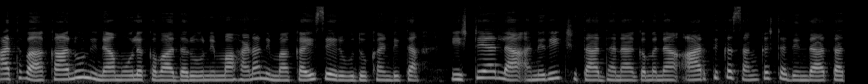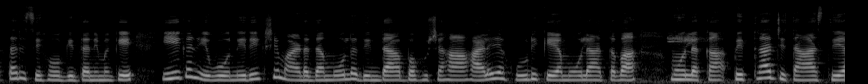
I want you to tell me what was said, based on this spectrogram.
ಅಥವಾ ಕಾನೂನಿನ ಮೂಲಕವಾದರೂ ನಿಮ್ಮ ಹಣ ನಿಮ್ಮ ಕೈ ಸೇರುವುದು ಖಂಡಿತ. ಇಷ್ಟೇ ಅಲ್ಲ, ಅನಿರೀಕ್ಷಿತ ಧನಾಗಮನ ಆರ್ಥಿಕ ಸಂಕಷ್ಟದಿಂದ ತತ್ತರಿಸಿ ಹೋಗಿದ್ದ ನಿಮಗೆ ಈಗ ನೀವು ನಿರೀಕ್ಷೆ ಮಾಡದ ಮೂಲದಿಂದ ಬಹುಶಃ ಹಳೆಯ ಹೂಡಿಕೆಯ ಮೂಲ ಅಥವಾ ಮೂಲಕ ಪಿತ್ರಾರ್ಜಿತ ಆಸ್ತಿಯ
